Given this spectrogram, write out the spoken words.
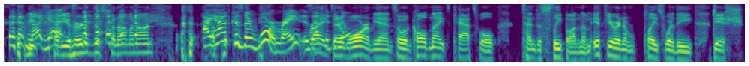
you, not yet. Have you heard of this phenomenon? I have because they're warm, right? Is right, that the deal? They're warm, yeah. And so on cold nights, cats will tend to sleep on them. If you're in a place where the dish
